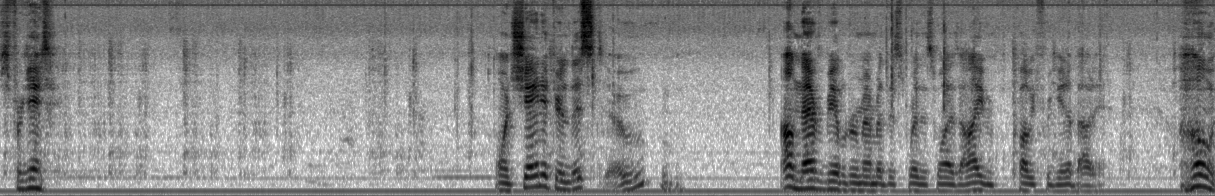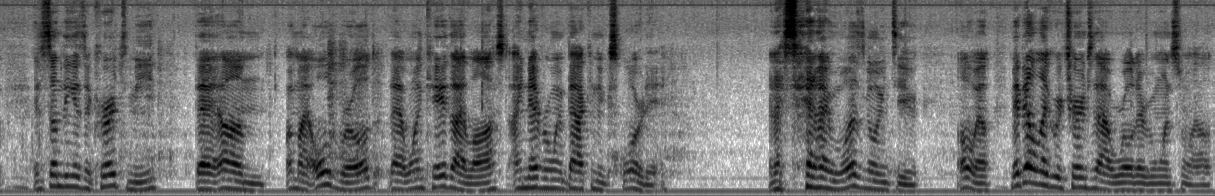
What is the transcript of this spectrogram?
Just forget. Oh, and Shane, if you're this, ooh, I'll never be able to remember this where this was. I'll even probably forget about it. Oh, and something has occurred to me that um on my old world, that one cave that I lost, I never went back and explored it. And I said I was going to. Oh well, maybe I'll like return to that world every once in a while.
